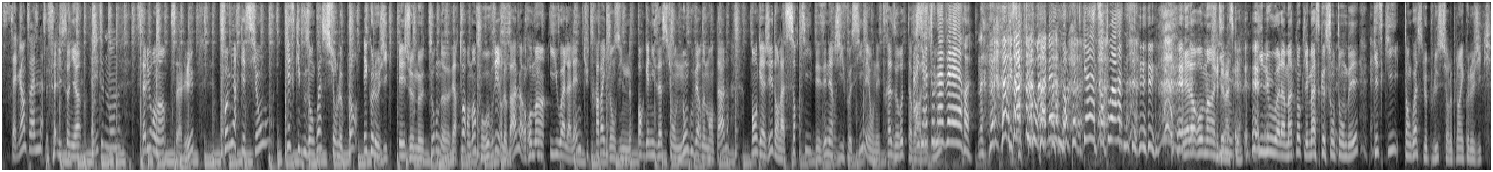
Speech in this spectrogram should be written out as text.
Salut Antoine Salut Sonia. Salut tout le monde Salut Romain. Salut. Première question, qu'est-ce qui vous angoisse sur le plan écologique Et je me tourne vers toi Romain pour ouvrir le bal. Romain Ioualalen, tu travailles dans une organisation non gouvernementale engagée dans la sortie des énergies fossiles et on est très heureux de t'avoir avec Ayato nous. Lavert C'est ça que tu nous ramènes dans le podcast, Antoine Et alors Romain, dis-nous, voilà, maintenant que les masques sont tombés, qu'est-ce qui t'angoisse le plus sur le plan écologique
